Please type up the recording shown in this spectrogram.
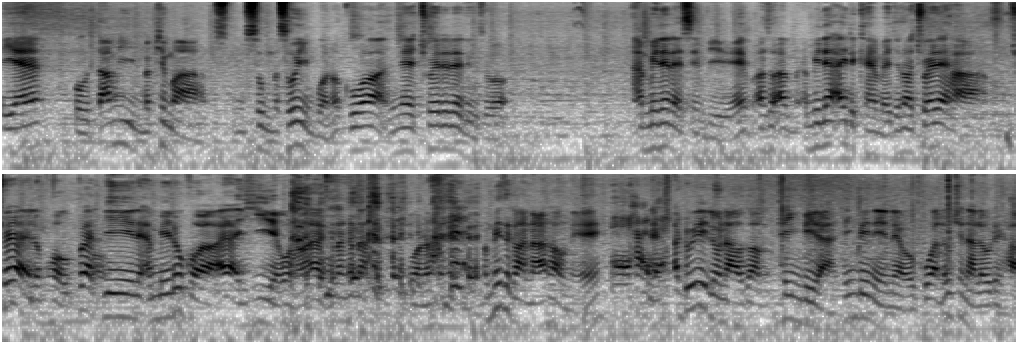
အရန်ဟိုတာမီမဖြစ်မှာမစိုးရင်ပေါ့နော်ကိုကလည်းချွဲတဲ့လူဆိုတော့ အမေနဲ့လည်းအဆင်ပြေတယ်အဲဆိုအမေနဲ့အဲ့တခန်းပဲကျွန်တော်ချွဲတဲ့ဟာချွဲတာလည်းမဟုတ်ဘူးပတ်ပြင်းနေအမေလို့ခေါ်တာအဲ့ဒါရီးရယ်ပေါ့နော်အဲ့ခဏခဏပေါ့နော်အမေစကားနားထောင်တယ်အဲဟုတ်တယ်အတွေးလွန်တာကိုသူကထိမ့်ပေးတာထိမ့်ပေးနေတယ်ဟိုကိုကလှုပ်ချင်တာလှုပ်တဲ့ဟာ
